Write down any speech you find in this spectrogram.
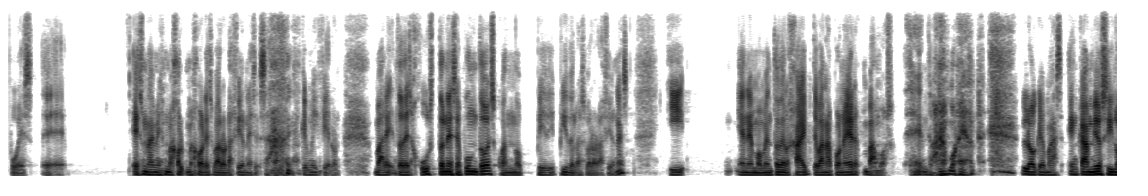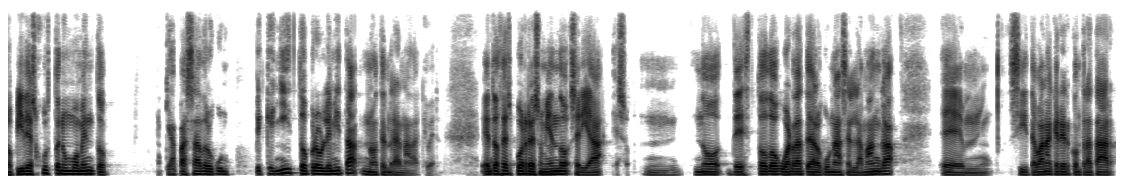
Pues eh, es una de mis mejores valoraciones esa que me hicieron. Vale, entonces justo en ese punto es cuando pido, las valoraciones y en el momento del hype te van a poner, vamos, te van a poner lo que más. En cambio, si lo pides justo en un momento que ha pasado algún pequeñito problemita no tendrá nada que ver. Entonces, pues resumiendo, sería eso. Mm, no des todo, guárdate algunas en la manga. Em, si te van a querer contratar,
